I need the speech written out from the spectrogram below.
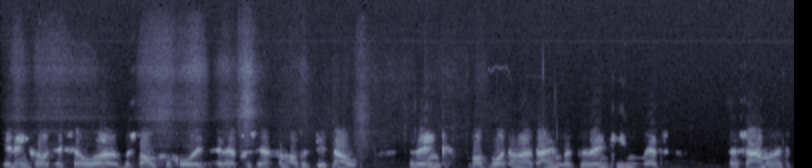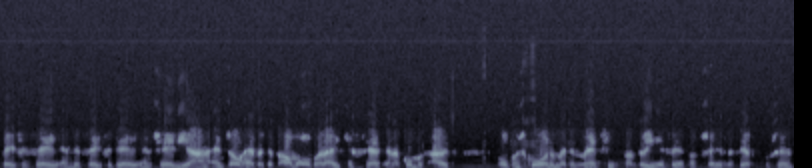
in één groot Excel-bestand gegooid en heb gezegd van als ik dit nou rank, wat wordt dan uiteindelijk de ranking met, eh, samen met de PVV en de VVD en CDA? En zo heb ik het allemaal op een rijtje gezet en dan kom ik uit op een score met een matching van 43, 47 procent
